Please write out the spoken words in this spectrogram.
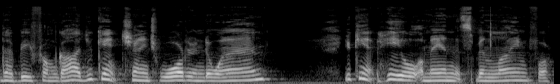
they be from God. You can't change water into wine. You can't heal a man that's been lame for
